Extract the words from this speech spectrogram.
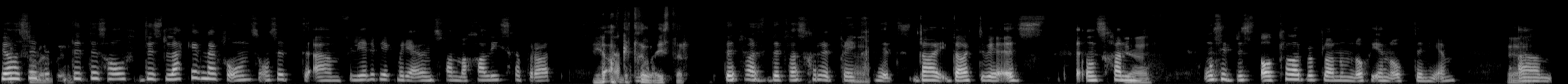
Ja, so dit dit, is half dis lekker nou vir ons. Ons het ehm um, verlede week met die ouens van Magalies gepraat. Ja, ek het geluister. Dit was dit was groot pret. Dit daai daai twee is ons gaan Ja. ons het bes, al klaar beplan om nog een op te neem. Ja. Ehm um,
